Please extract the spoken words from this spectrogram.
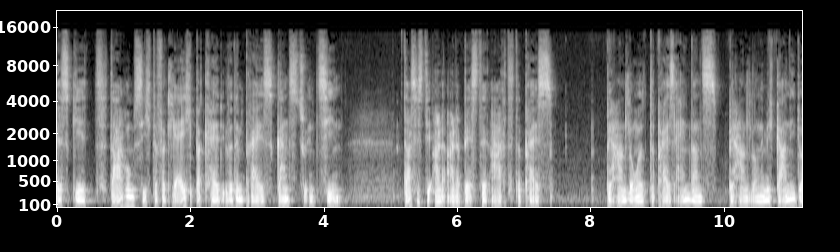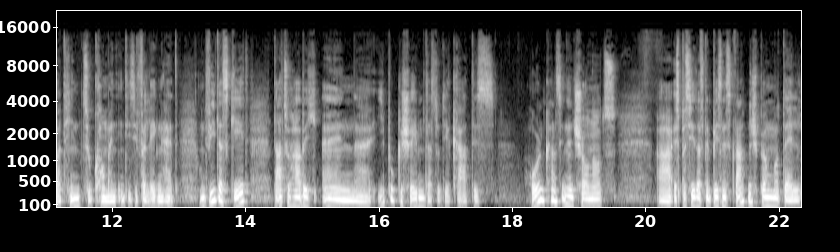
es geht darum, sich der Vergleichbarkeit über den Preis ganz zu entziehen. Das ist die aller, allerbeste Art der Preisbehandlung oder der Preiseinwands Behandlung, nämlich gar nie dorthin zu kommen in diese Verlegenheit. Und wie das geht, dazu habe ich ein äh, E-Book geschrieben, das du dir gratis holen kannst in den Show Notes. Äh, es basiert auf dem Business Quantensprung Modell.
